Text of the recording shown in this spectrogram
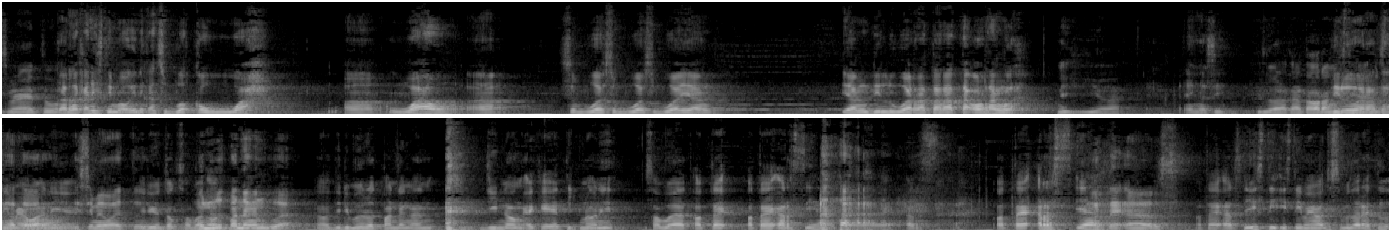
sebenarnya itu Karena kan istimewa ini kan sebuah kewah, uh, wow, uh, sebuah sebuah sebuah yang yang di luar rata-rata orang lah, iya eh nggak sih? di luar rata-rata orang Di sih, luar rata-rata istimewa orang, nih ya. istimewa itu. Jadi untuk sobat Menurut pandangan gua, Oh, jadi menurut pandangan Jinong aka Tikno nih sobat OT OTRs ya OTRs OTRs ya OTRs, OTRs jadi isti- istimewa itu sebenarnya tuh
